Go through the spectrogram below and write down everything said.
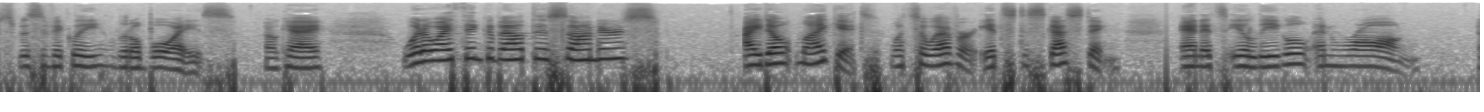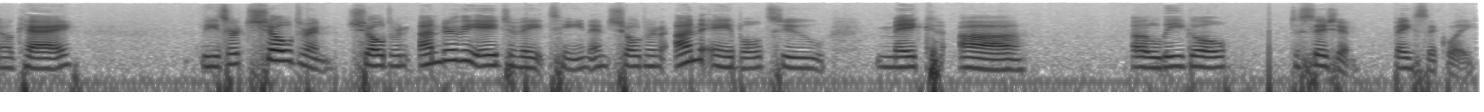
specifically little boys. Okay, what do I think about this, Saunders? I don't like it whatsoever. It's disgusting and it's illegal and wrong. Okay? These are children, children under the age of 18 and children unable to make uh, a legal decision, basically.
